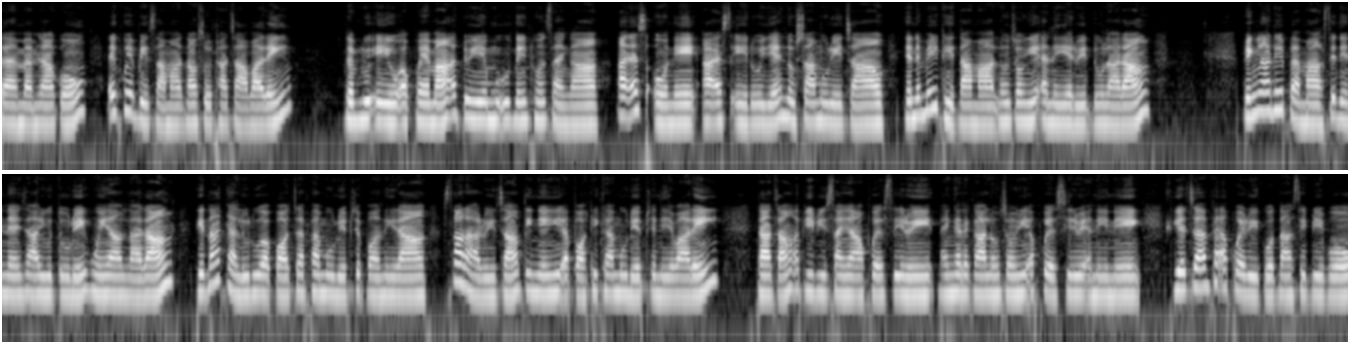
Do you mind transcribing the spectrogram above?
တာမန်များကိုအခွင့်ပေးစာမှတောင်းဆိုထားကြပါသည် WAO အဖွဲ့မှအတွင်ရမှုဦးသိန်းထွန်းဆန်က RSO နဲ့ RSA တို့ရဲ့လှုပ်ရှားမှုတွေကြောင့်နယ်နိမိတ်ဒေသမှာလုံခြုံရေးအန္တရာယ်တွေတိုးလာတာ ဘင်္ဂလားဒေ့ရှ်ဘက်မှစစ်တင်တဲ့ယာယူသူတွေဝင်ရောက်လာတာဒေသခံလူထုအပေါ်ချက်ဖတ်မှုတွေဖြစ်ပေါ်နေတာစတာတွေကြောင့်တည်ငြိမ်ရေးအပေါ်ထိခိုက်မှုတွေဖြစ်နေပါတယ်။ဒါကြောင့်အပြည်ပြည်ဆိုင်ရာအဖွဲ့အစည်းတွေနိုင်ငံတကာလုံခြုံရေးအဖွဲ့အစည်းတွေအနေနဲ့ဒီအကြမ်းဖက်အဖွဲ့တွေကိုတားဆီးပေးဖို့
